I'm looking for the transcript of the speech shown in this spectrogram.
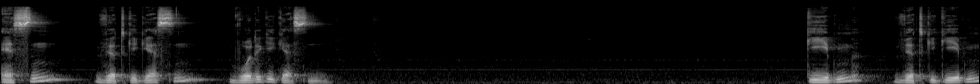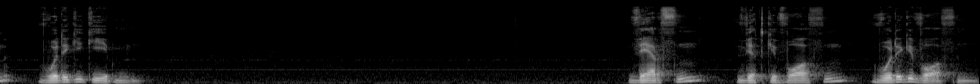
Essen wird gegessen, wurde gegessen. Geben wird gegeben, wurde gegeben. Werfen wird geworfen, wurde geworfen.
